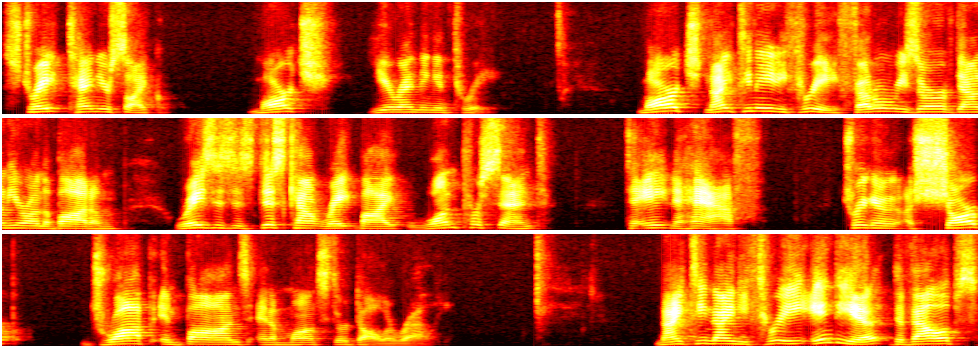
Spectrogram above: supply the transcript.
Straight 10 year cycle. March, year ending in three. March 1983, Federal Reserve down here on the bottom raises its discount rate by 1% to 8.5, triggering a sharp drop in bonds and a monster dollar rally. 1993, India develops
